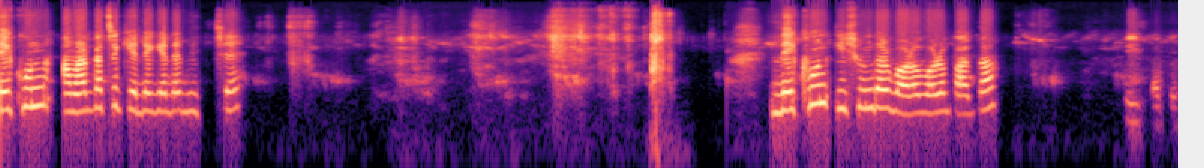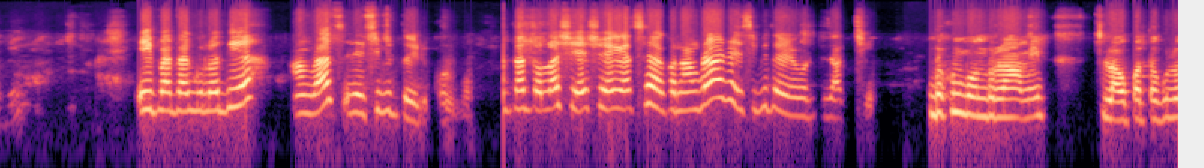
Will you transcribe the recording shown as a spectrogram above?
দেখুন, আমার কাছে কেটে কেটে দিচ্ছে। দেখুন কি সুন্দর বড় বড় পাতা। এই পাতাতে এই পাতাগুলো দিয়ে আমরা রেসিপি তৈরি করব। পাতা তোলা শেষ হয়ে গেছে, এখন আমরা রেসিপি তৈরি করতে যাচ্ছি। দেখুন বন্ধুরা, আমি লাউ পাতাগুলো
